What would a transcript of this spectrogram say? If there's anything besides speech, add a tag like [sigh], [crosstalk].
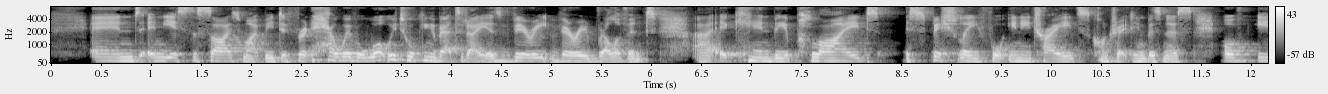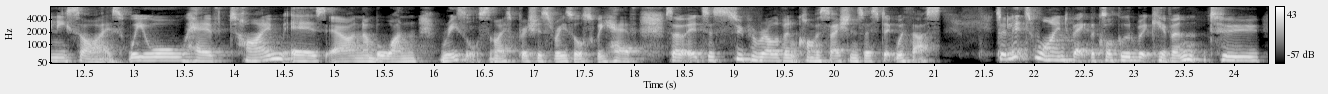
And, and yes, the size might be different. However, what we're talking about today is very, very relevant. Uh, it can be applied especially for any trades, contracting business of any size. We all have time as our number one resource, the most precious resource we have. So it's a super relevant conversation. So stick with us. So let's wind back the clock a little bit, Kevin, to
